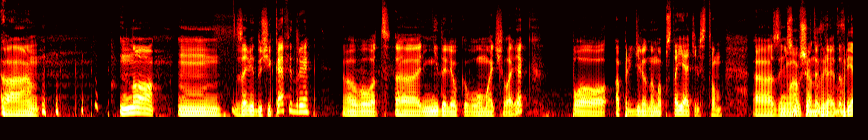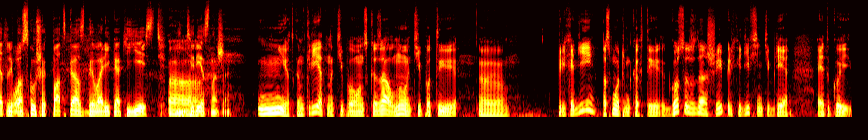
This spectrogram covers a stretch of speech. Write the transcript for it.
А, Но заведующий кафедры, вот, а, недалекого ума человек, по определенным обстоятельствам а, занимавший Слушай, он тогда вр- этот вряд ли пост. послушает подкаст «Говори как есть». А. Интересно же. Нет, конкретно, типа он сказал, ну, типа ты э, приходи, посмотрим, как ты ГОСу сдашь, и приходи в сентябре. А я такой,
